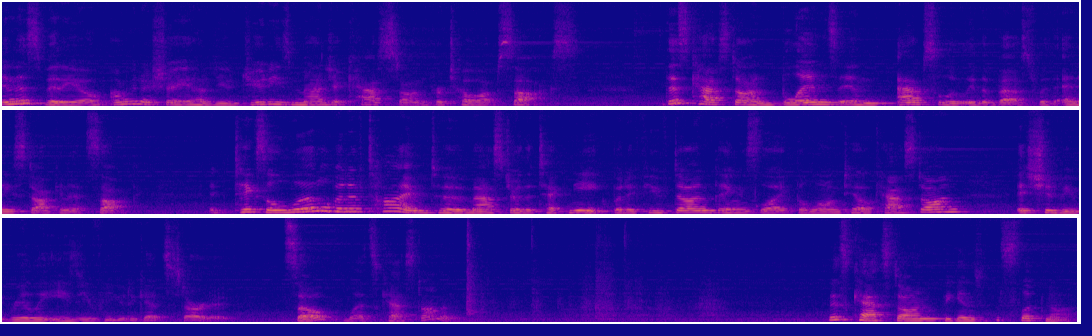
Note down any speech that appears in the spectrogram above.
In this video, I'm going to show you how to do Judy's Magic Cast On for toe-up socks. This cast on blends in absolutely the best with any stockinette sock. It takes a little bit of time to master the technique, but if you've done things like the long tail cast on, it should be really easy for you to get started. So, let's cast on. This cast on begins with a slip knot.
